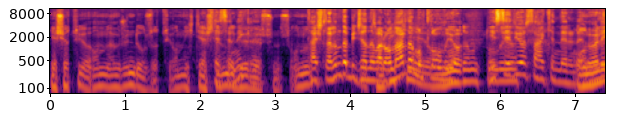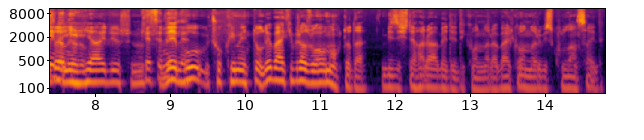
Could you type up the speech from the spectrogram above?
yaşatıyor. Onun ömrünü de uzatıyor. Onun ihtiyaçlarını da Kesinlikle. görüyorsunuz. Onu Taşların da bir canı var. Tabii Onlar da mutlu oluyor. da mutlu oluyor. Hissediyor sakinlerini. Onları Öyle da inanıyorum. ihya ediyorsunuz. Kesinlikle. Ve bu çok kıymetli oluyor. Belki biraz o noktada biz işte harabe dedik onlara. Belki onları biz kullansaydık.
